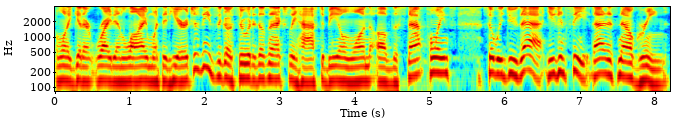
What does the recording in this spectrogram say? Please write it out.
I want to get it right in line with it here. It just needs to go through it. It doesn't actually have to be on one of the snap points. So we do that. You can see that is now green.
